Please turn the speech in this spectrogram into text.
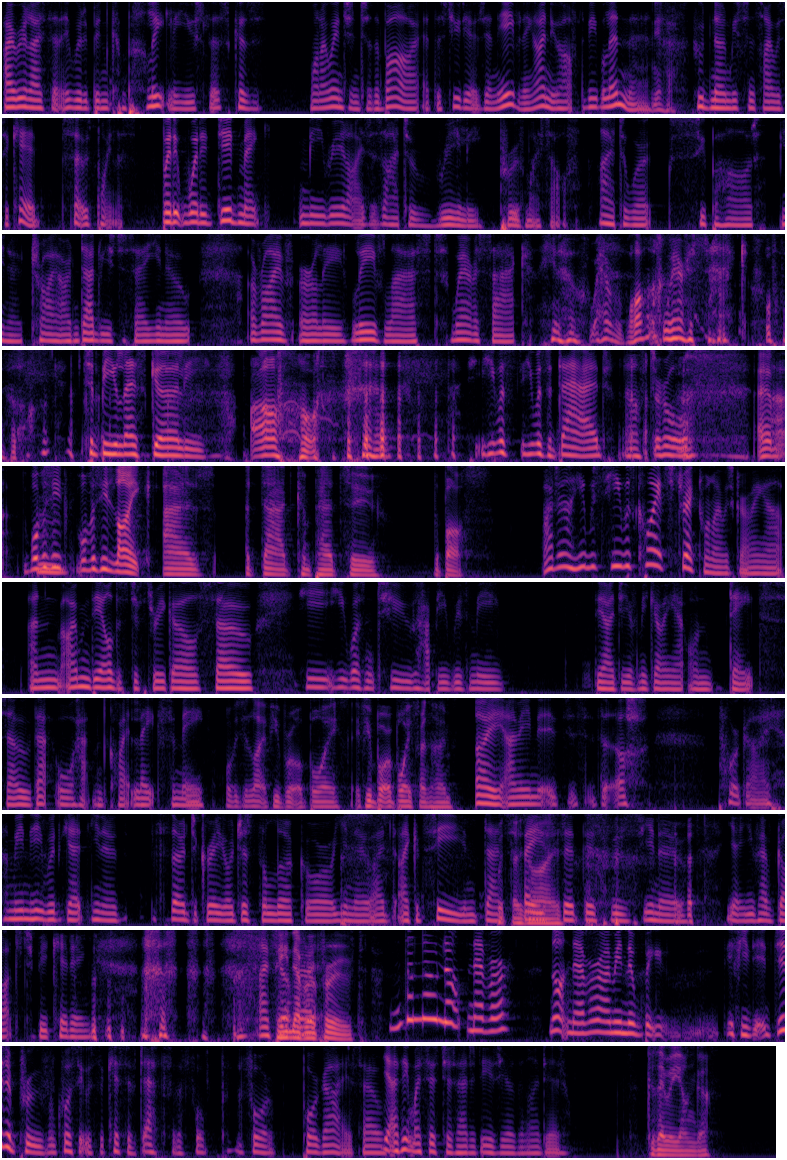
I realized that it would have been completely useless because when I went into the bar at the studios in the evening, I knew half the people in there Yeah. who'd known me since I was a kid. So it was pointless. But it, what it did make me realize is I had to really prove myself. I had to work super hard, you know, try hard. And dad used to say, you know, arrive early, leave last, wear a sack, you know, Wear a what? wear a sack to be less girly. Oh. he was he was a dad after all. Um, Uh, what was he? mm. What was he like as a dad compared to the boss? I don't know. He was he was quite strict when I was growing up, and I'm the eldest of three girls, so he he wasn't too happy with me. The idea of me going out on dates, so that all happened quite late for me. What was he like if you brought a boy? If you brought a boyfriend home? I I mean, it's, it's the, oh, poor guy. I mean, he would get you know third degree or just the look or you know I I could see in Dad's face eyes. that this was you know yeah you have got to be kidding. I So he never very- approved. no, no, not never, not never. I mean, there'll be, if he did, did approve, of course, it was the kiss of death for the four, the four poor guys. So yeah, I think my sisters had it easier than I did. Because they were younger.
